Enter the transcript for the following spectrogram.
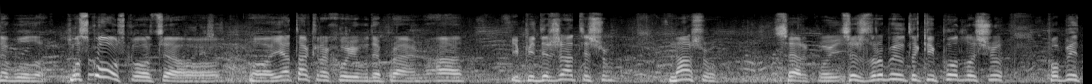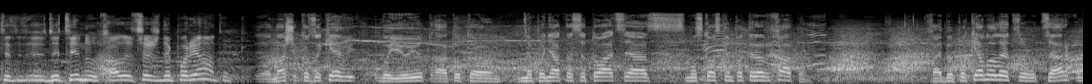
не було. Московського цього. О, я так рахую, буде правильно. А і піддержати, щоб нашу церкву. Це ж зробив такий подло, що побити дитину, але це ж не порядок. Наші козаки воюють, а тут е, непонятна ситуація з московським патріархатом. Хай би покинули цю церкву.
